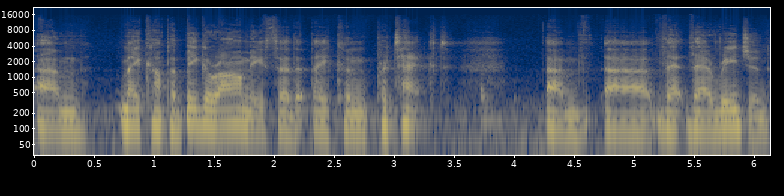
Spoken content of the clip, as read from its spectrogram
um, make up a bigger army so that they can protect um, uh, their, their, region.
